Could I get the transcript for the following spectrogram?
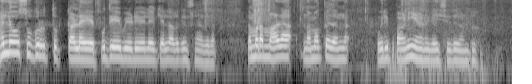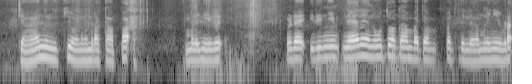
ഹലോ സുഹൃത്തുക്കളെ പുതിയ വീഡിയോയിലേക്ക് എല്ലാവർക്കും സ്വാഗതം. നമ്മുടെ മഴ നമുക്ക് തന്ന ഒരു പണിയാണ് കഴിച്ചു ഇത് കണ്ടു? ചാഞ്ഞ് നിൽക്കുവാണ് നമ്മുടെ കപ്പ. നമ്മളിനി ഇത് ഇവിടെ ഇതിനി നേരെ നൂത്ത് വെക്കാൻ പറ്റാൻ പറ്റത്തില്ല. നമ്മളിനി ഇവിടെ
